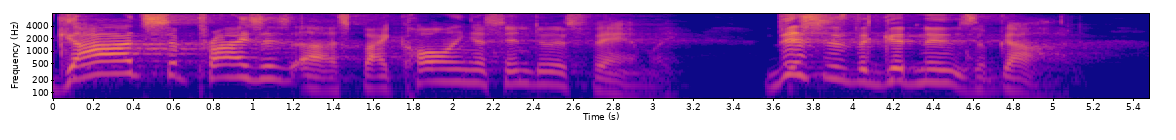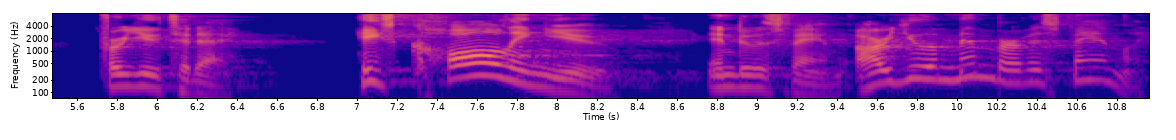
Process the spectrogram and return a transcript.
God surprises us by calling us into His family. This is the good news of God for you today. He's calling you into His family. Are you a member of His family?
